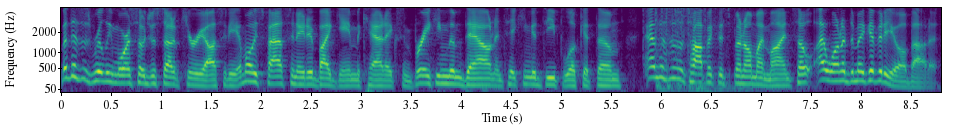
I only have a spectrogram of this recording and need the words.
But this is really more so just out of curiosity. I'm always fascinated by game mechanics and breaking them down and taking a deep look at them. And this is a topic that's been on my mind, so I wanted to make a video about it.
